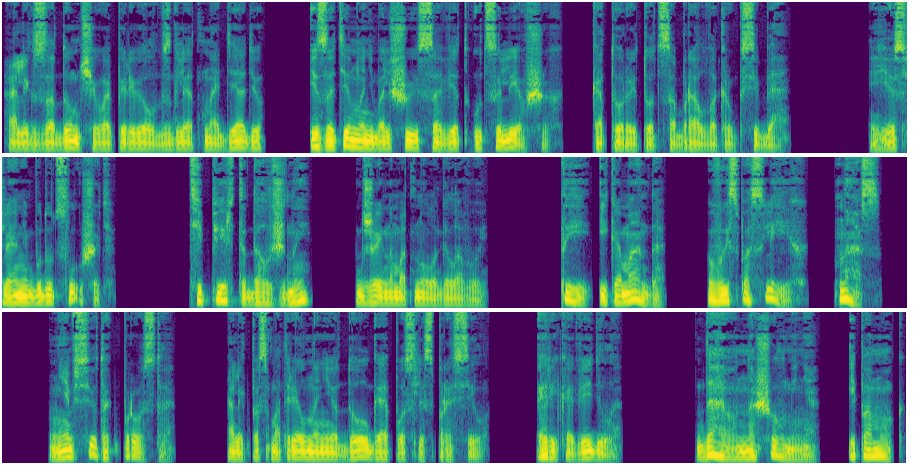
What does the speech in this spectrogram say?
Алекс задумчиво перевел взгляд на дядю, и затем на небольшой совет уцелевших, который тот собрал вокруг себя. Если они будут слушать. «Теперь-то должны», — Джейна мотнула головой. Ты и команда, вы спасли их, нас. Не все так просто. Алик посмотрел на нее долго, а после спросил. Эрика видела? Да, он нашел меня и помог.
